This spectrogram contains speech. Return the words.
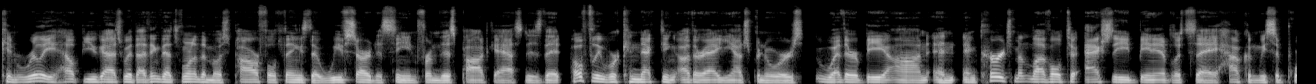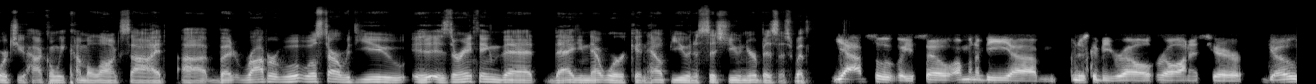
can really help you guys with? I think that's one of the most powerful things that we've started to see from this podcast is that hopefully we're connecting other Aggie entrepreneurs, whether it be on an encouragement encouragement level to actually being able to say, how can we support you? How can we come alongside? Uh, but Robert, we'll, we'll, start with you. Is, is, there anything that the Aggie Network can help you and assist you in your business with? Yeah, absolutely. So I'm going to be, um, I'm just going to be real, real honest here. Go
